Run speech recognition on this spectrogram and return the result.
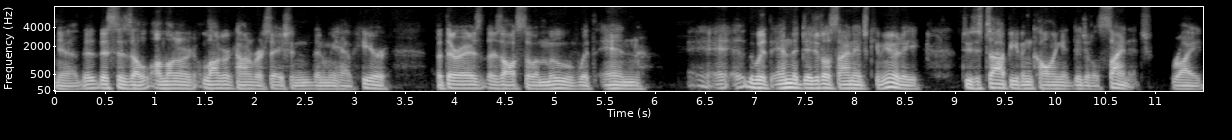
yeah, th- this is a, a, longer longer conversation than we have here, but there is there's also a move within within the digital signage community to stop even calling it digital signage, right?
